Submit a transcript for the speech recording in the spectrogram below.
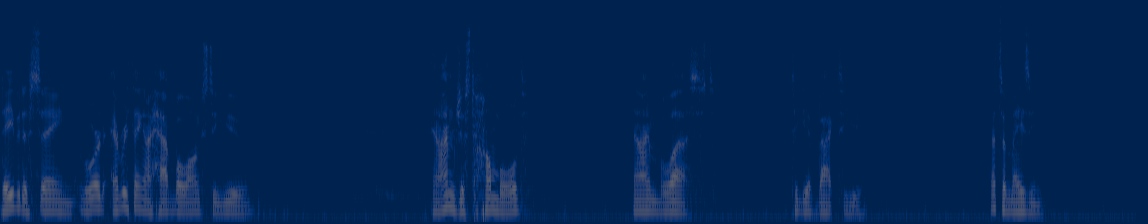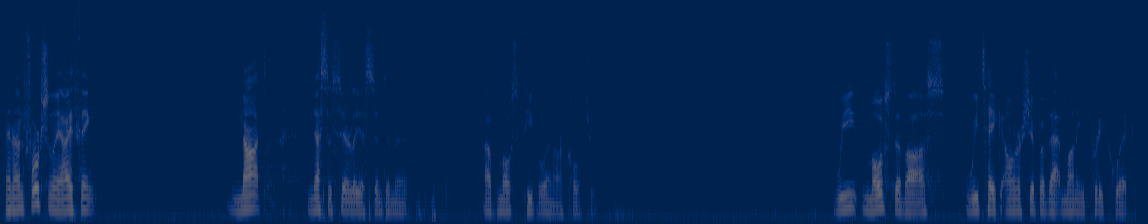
David is saying, Lord, everything I have belongs to you. And I'm just humbled and I'm blessed to give back to you. That's amazing. And unfortunately, I think not necessarily a sentiment of most people in our culture. We, most of us, we take ownership of that money pretty quick.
